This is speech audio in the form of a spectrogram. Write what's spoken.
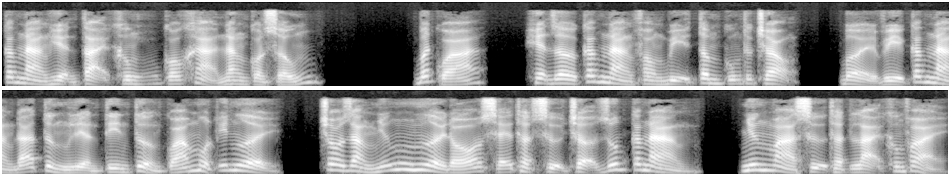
các nàng hiện tại không có khả năng còn sống. Bất quá, hiện giờ các nàng phòng bị tâm cũng thực trọng, bởi vì các nàng đã từng liền tin tưởng quá một ít người, cho rằng những người đó sẽ thật sự trợ giúp các nàng, nhưng mà sự thật lại không phải,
